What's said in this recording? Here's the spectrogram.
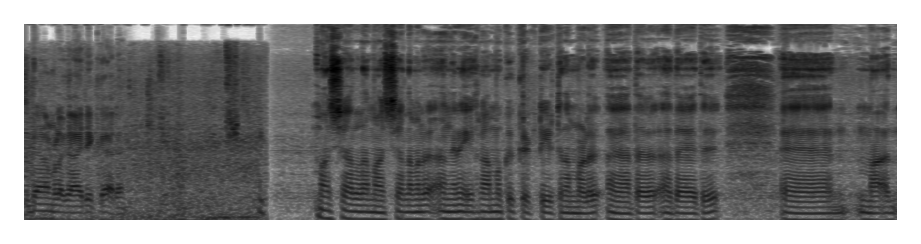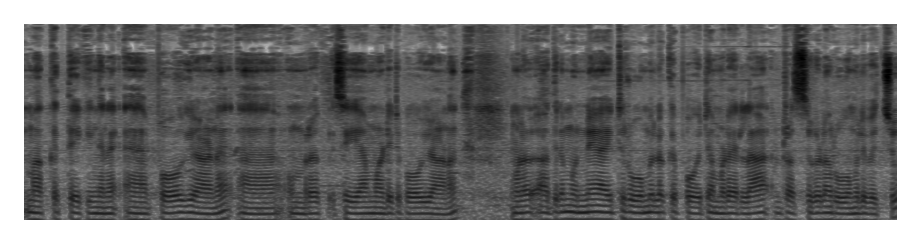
ഇതാണ് നമ്മളെ കാര്യക്കാരൻ. മാഷാല്ല മാഷാല്ല നമ്മൾ അങ്ങനെ ഇഹ്റാമൊക്കെ കെട്ടിയിട്ട് നമ്മൾ അത് അതായത് മക്കത്തേക്ക് ഇങ്ങനെ പോവുകയാണ് ഉമ്ര ചെയ്യാൻ വേണ്ടിയിട്ട് പോവുകയാണ്. നമ്മൾ അതിന് മുന്നേ ആയിട്ട് റൂമിലൊക്കെ പോയിട്ട് നമ്മുടെ എല്ലാ ഡ്രസ്സുകളും റൂമിൽ വെച്ചു.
